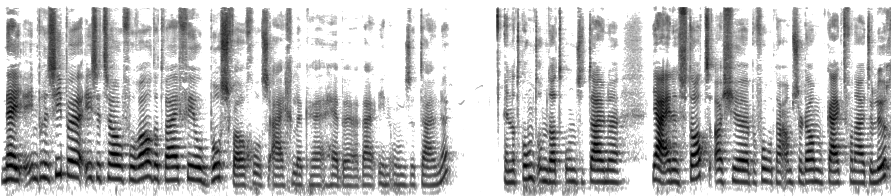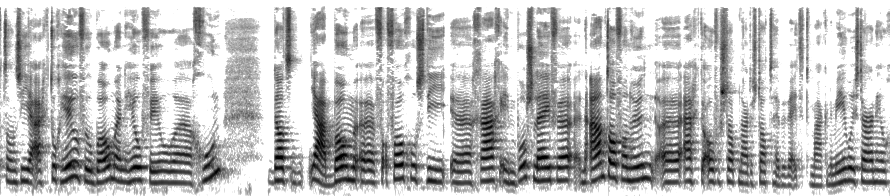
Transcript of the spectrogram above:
nee, in principe is het zo vooral dat wij veel bosvogels eigenlijk hebben bij, in onze tuinen. En dat komt omdat onze tuinen ja, in een stad, als je bijvoorbeeld naar Amsterdam kijkt vanuit de lucht, dan zie je eigenlijk toch heel veel bomen en heel veel uh, groen. Dat ja, bomen, uh, vogels die uh, graag in bos leven, een aantal van hun eigenlijk de overstap naar de stad hebben weten te maken. De merel is daar een heel,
